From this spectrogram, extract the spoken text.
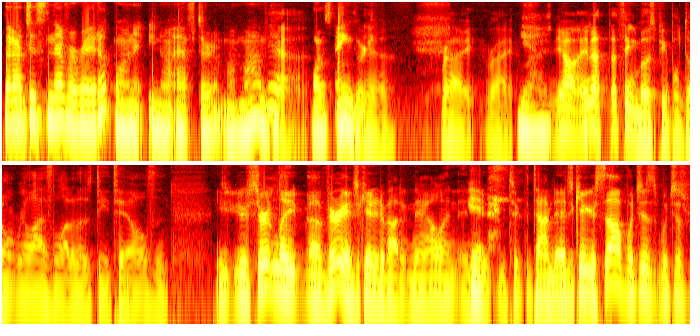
but I just never read up on it. You know, after my mom, yeah, I was angry. Yeah, right, right, yeah, right. yeah. And I, I, think most people don't realize a lot of those details, and you're certainly uh, very educated about it now, and, and yeah. you, you, took the time to educate yourself, which is which is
